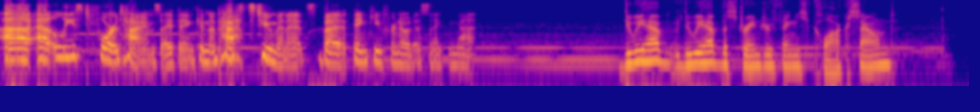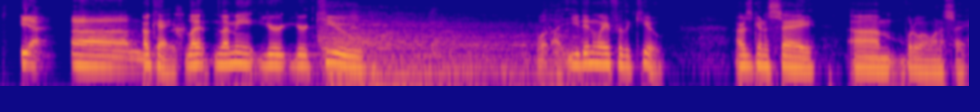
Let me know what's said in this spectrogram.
uh, at least four times, I think, in the past two minutes. But thank you for noticing that. Do we have do we have the Stranger Things clock sound? Yeah. Um, okay, let let me your your cue. Well, you didn't wait for the cue. I was gonna say, um, what do I want to say?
